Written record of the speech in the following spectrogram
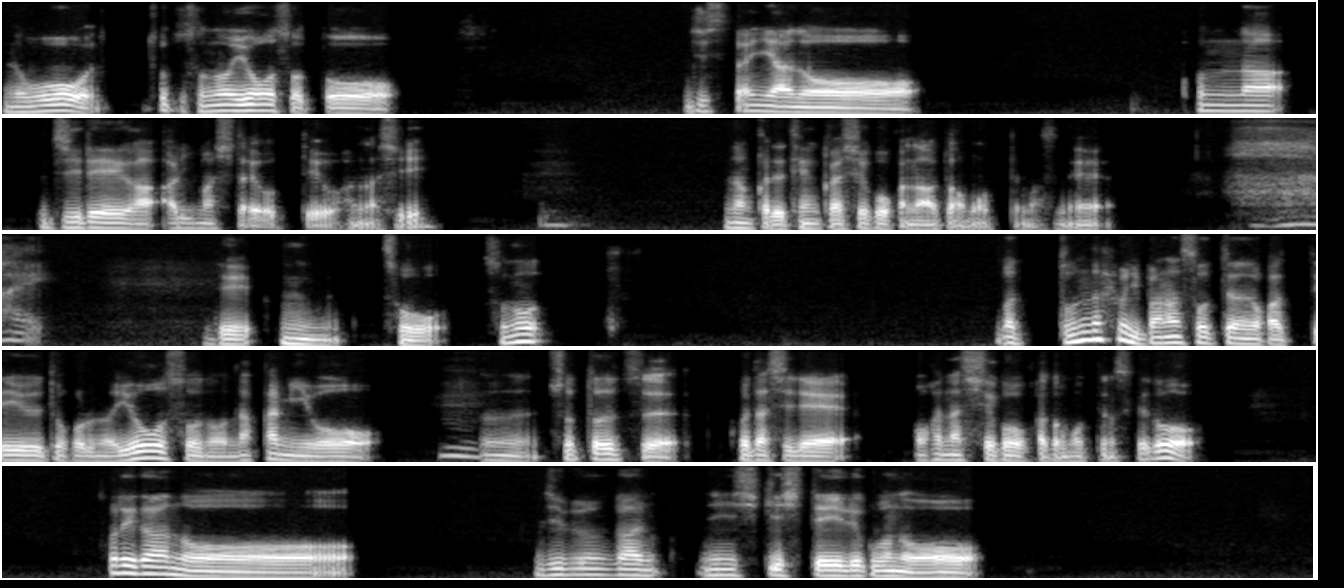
のを、ちょっとその要素と、実際にあの、こんな事例がありましたよっていうお話うん、なんかで展開していこうかなとは思ってますね。はい。で、うん、そう。その、まあ、どんな風にバランスを取ってるのかっていうところの要素の中身を、うん。うん、ちょっとずつ小出しでお話ししていこうかと思ってるんですけど、それがあの、自分が認識しているものを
